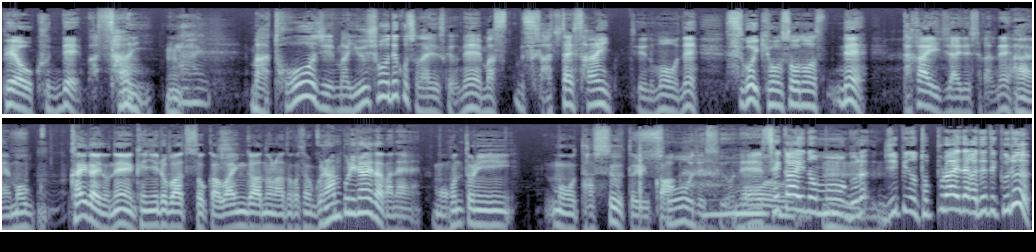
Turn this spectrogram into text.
ペアを組んで、まあ、3位。はい。まあ当時、まあ優勝でこそないですけどね、まあ8対3位っていうのもね、すごい競争のね、高い時代でしたからね。はい。もう、海外のね、ケニー・ロバーツとかワインガードナーとか、そのグランプリライダーがね、もう本当に、もう多数というか。そうですよね。世界のもうグラ、うん GP のトップライダーが出てくる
